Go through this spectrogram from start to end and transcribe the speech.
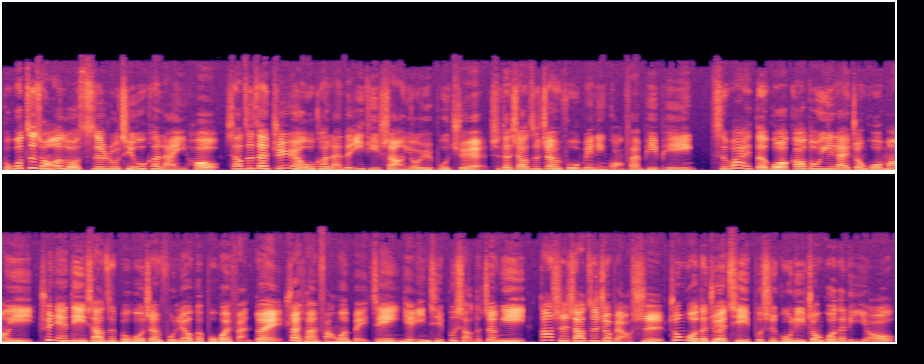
不过自从俄罗斯入侵乌克兰以后，肖兹在军援乌克。克兰的议题上犹豫不决，使得肖兹政府面临广泛批评。此外，德国高度依赖中国贸易。去年底，肖兹不顾政府六个部会反对，率团访问北京，也引起不小的争议。当时，肖兹就表示，中国的崛起不是孤立中国的理由。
